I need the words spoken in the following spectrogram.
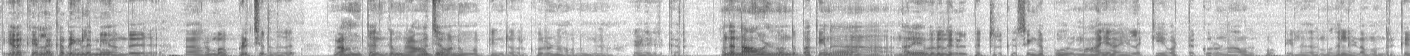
எனக்கு எல்லா கதைகளுமே வந்து ரொம்ப பிடிச்சிருந்தது. ராம் தங்கம் ராஜவனம் அப்படின்ற ஒரு குறுநாவலும் எழுதியிருக்காரு. அந்த நாவல் வந்து பார்த்திங்கன்னா நிறைய விருதுகள் பெற்றிருக்கு. சிங்கப்பூர் மாயா இலக்கிய வட்ட குறுநாவல் போட்டியில் அது முதலிடம் வந்திருக்கு.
